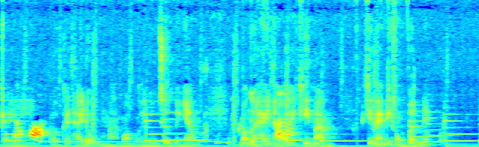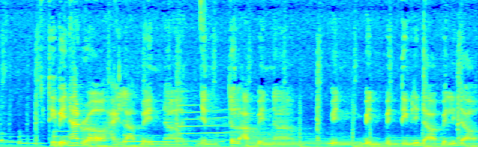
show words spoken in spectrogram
cái ở ờ, cái thái độ mà mọi người đối xử với nhau. Mọi người hay nói khi mà khi mà em đi phỏng vấn ấy thì bên HR hay là bên uh, nhân tức là bên uh, bên bên bên team leader bên leader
